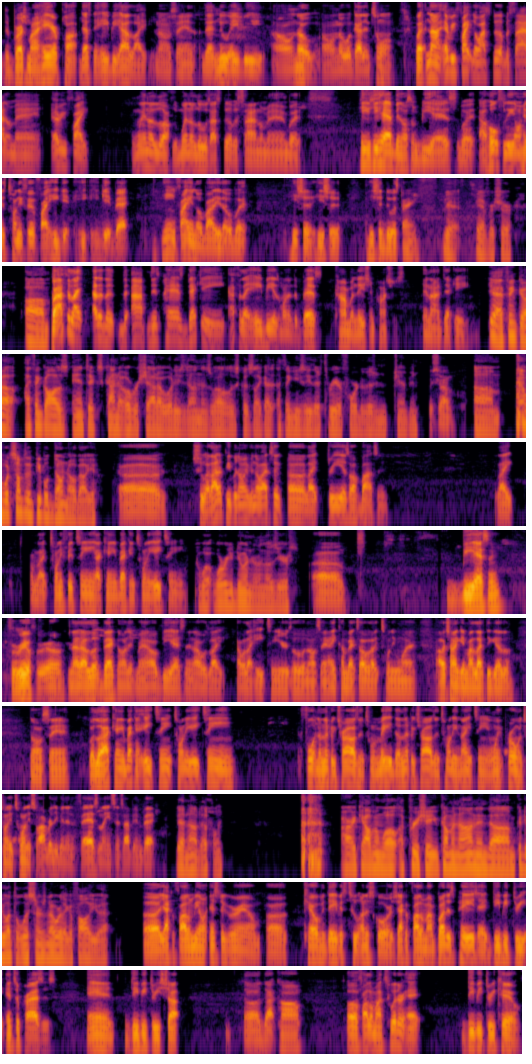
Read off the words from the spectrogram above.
The brush my hair pop. That's the AB I like. You know what I'm saying? That new AB. I don't know. I don't know what got into him. But nah, every fight though, I stood beside him, man. Every fight, win or lo- win or lose, I stood beside him, man. But he he had been on some BS. But I hopefully on his 25th fight, he get he, he get back. He ain't fighting nobody though, but he should he should he should do his thing. Yeah, yeah, for sure. Um, But I feel like out of the, the I, this past decade, I feel like AB is one of the best combination punchers in our decade. yeah, I think uh, I think all his antics kind of overshadow what he's done as well, is because like I, I think he's either three or four division champion. For sure. Um, what's something that people don't know about you? Uh, shoot, a lot of people don't even know I took uh like three years off boxing. Like from like 2015, I came back in 2018. What what were you doing during those years? Uh, BSing. For real, for real. Now that I look back on it, man, I was BSing. I was like, I was like 18 years old, and I was saying I ain't come back till I was like 21. I was trying to get my life together. You know what I'm saying? But look, I came back in 18, 2018, fought in the Olympic trials and made the Olympic trials in 2019 and went pro in 2020. So I've really been in the fast lane since I've been back. Yeah, no, definitely. all right, Kelvin. Well, I appreciate you coming on, and um, could you let the listeners know where they can follow you at? Uh, y'all can follow me on Instagram, uh, Kelvin Davis two underscores. Y'all can follow my brother's page at DB3 Enterprises and DB3Shop uh, dot com. Uh, follow my Twitter at DB3Kel.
